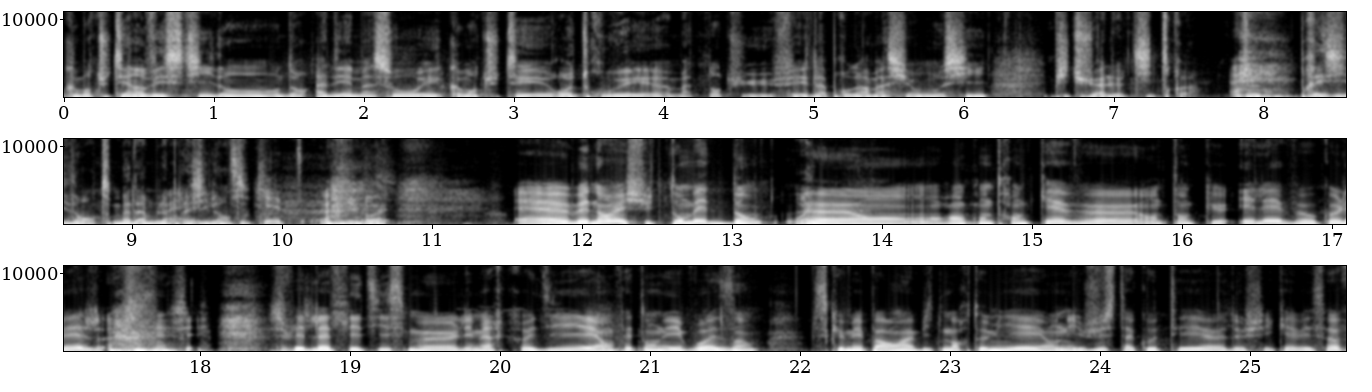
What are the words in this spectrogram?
Comment tu t'es investi dans, dans ADM Asso et comment tu t'es retrouvé? Maintenant, tu fais de la programmation aussi. Puis tu as le titre de présidente, Madame la présidente. Ouais. Euh, ben non, mais je suis tombée dedans Ouais. euh, en rencontrant Kev euh, en tant qu'élève au collège. Je fais de l'athlétisme les mercredis et en fait on est voisins parce que mes parents habitent Mortomier et on est juste à côté de chez Kev et Sof.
